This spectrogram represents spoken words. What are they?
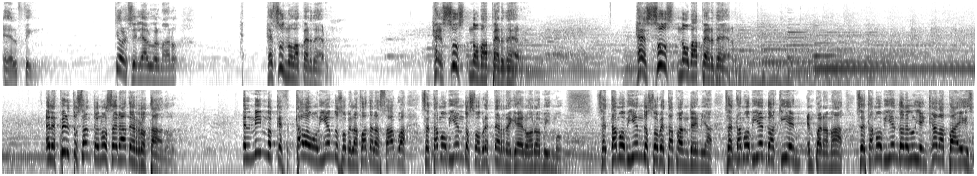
el fin. Quiero decirle algo, hermano. Jesús no va a perder. Jesús no va a perder. Jesús no va a perder. El Espíritu Santo no será derrotado. El mismo que se estaba moviendo sobre la faz de las aguas, se está moviendo sobre este reguero ahora mismo. Se está moviendo sobre esta pandemia. Se está moviendo aquí en, en Panamá. Se está moviendo, aleluya, en cada país.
